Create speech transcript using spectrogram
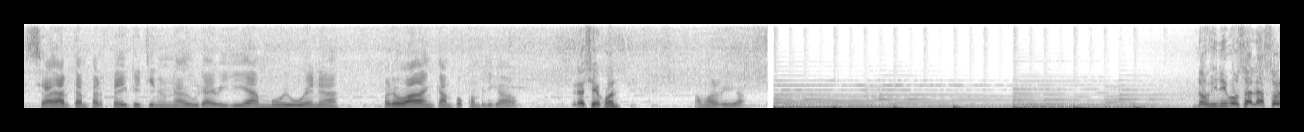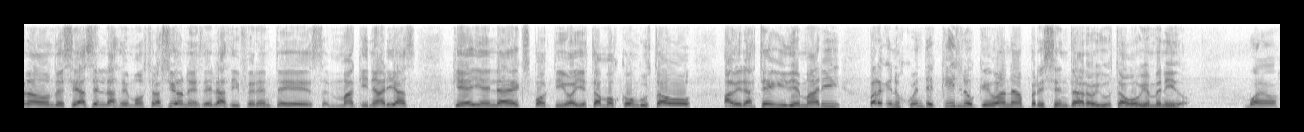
se adaptan perfecto y tienen una durabilidad muy buena, probada en campos complicados. Gracias, Juan. Vamos arriba. Nos vinimos a la zona donde se hacen las demostraciones de las diferentes maquinarias que hay en la Expo Activa y estamos con Gustavo Averastegui de Mari para que nos cuente qué es lo que van a presentar hoy, Gustavo. Bienvenido. Bueno,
